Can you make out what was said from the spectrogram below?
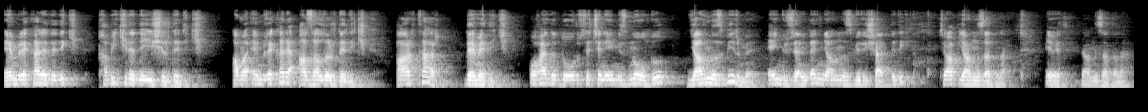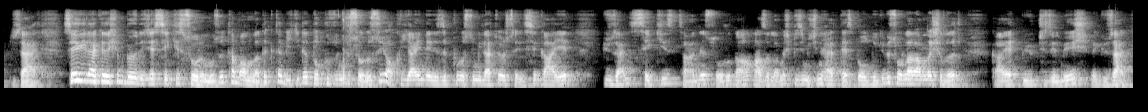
Emre kare dedik. Tabii ki de değişir dedik. Ama emre kare azalır dedik. Artar demedik. O halde doğru seçeneğimiz ne oldu? Yalnız bir mi? En güzelinden yalnız bir işaretledik. Cevap yalnız adına. Evet yalnız Adana. Güzel. Sevgili arkadaşım böylece 8 sorumuzu tamamladık. Tabii ki de 9. sorusu yok. Yayın Denizi Pro Simülatör serisi gayet güzel 8 tane soru daha hazırlamış. Bizim için her testte olduğu gibi sorular anlaşılır. Gayet büyük çizilmiş ve güzel.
